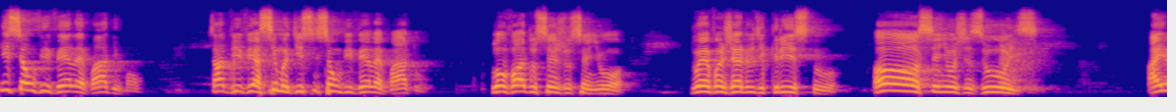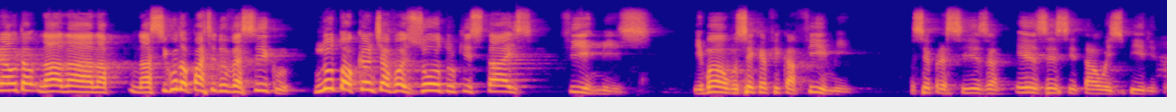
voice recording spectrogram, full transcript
Isso é um viver elevado, irmão. Sabe, viver acima disso, isso é um viver elevado. Louvado seja o Senhor, do Evangelho de Cristo Oh, Senhor Jesus. Aí na, outra, na, na, na, segunda parte do versículo, no tocante a vós outros que estáis firmes. Irmão, você quer ficar firme? Você precisa exercitar o Espírito.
